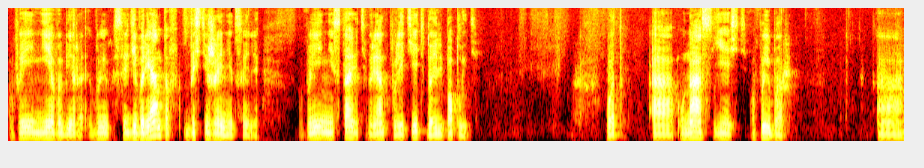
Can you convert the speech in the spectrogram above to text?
вы не выбираете, вы среди вариантов достижения цели, вы не ставите вариант полететь туда или поплыть. Вот. А у нас есть выбор а,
